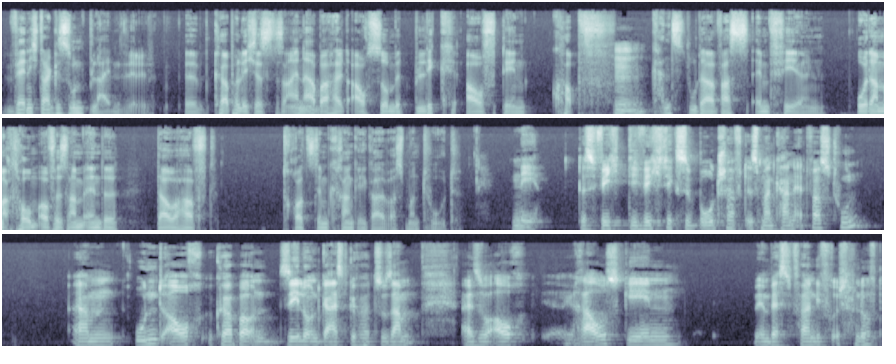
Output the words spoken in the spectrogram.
Wenn ich da gesund bleiben will, äh, körperlich ist das eine, aber halt auch so mit Blick auf den Kopf. Mhm. Kannst du da was empfehlen? Oder macht Homeoffice am Ende dauerhaft trotzdem krank, egal was man tut? Nee, das, die wichtigste Botschaft ist, man kann etwas tun. Ähm, und auch Körper und Seele und Geist gehört zusammen. Also auch rausgehen, im besten Fall in die frische Luft,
